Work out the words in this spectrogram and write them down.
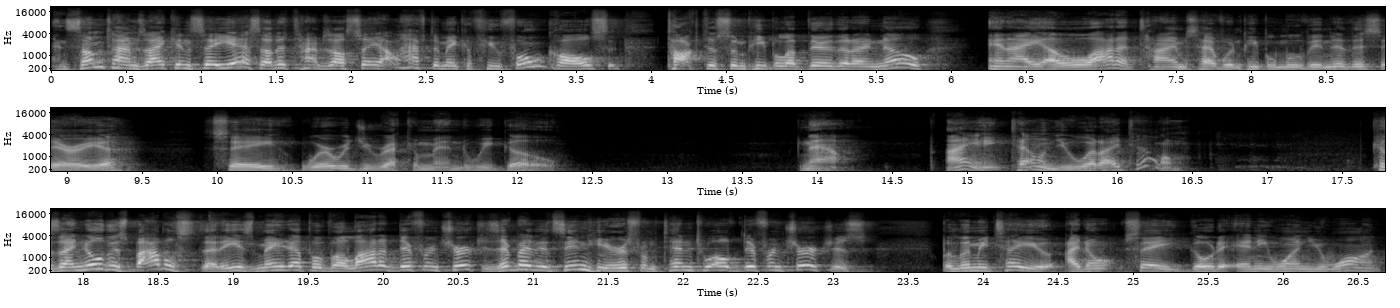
And sometimes I can say yes. Other times I'll say I'll have to make a few phone calls, talk to some people up there that I know and I, a lot of times, have when people move into this area say, Where would you recommend we go? Now, I ain't telling you what I tell them. Because I know this Bible study is made up of a lot of different churches. Everybody that's in here is from 10, 12 different churches. But let me tell you, I don't say go to any one you want.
